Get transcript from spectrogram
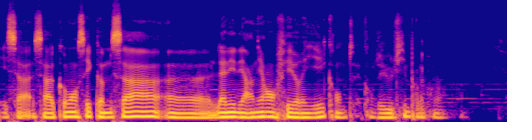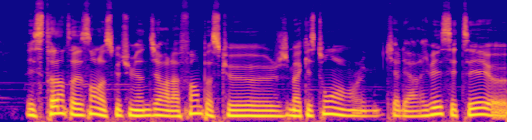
Et ça, ça a commencé comme ça euh, l'année dernière en février quand, quand j'ai vu le film pour la première fois. Et c'est très intéressant là ce que tu viens de dire à la fin parce que ma question qui allait arriver c'était euh,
